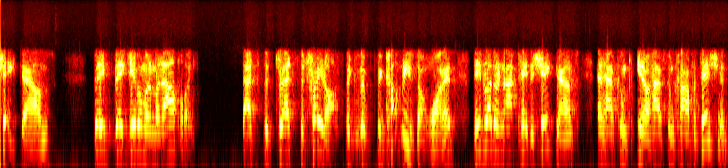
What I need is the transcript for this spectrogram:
shakedowns, they they give them a monopoly. That's the that's the trade off. The, the, the companies don't want it. They'd rather not pay the shakedowns and have you know have some competition.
